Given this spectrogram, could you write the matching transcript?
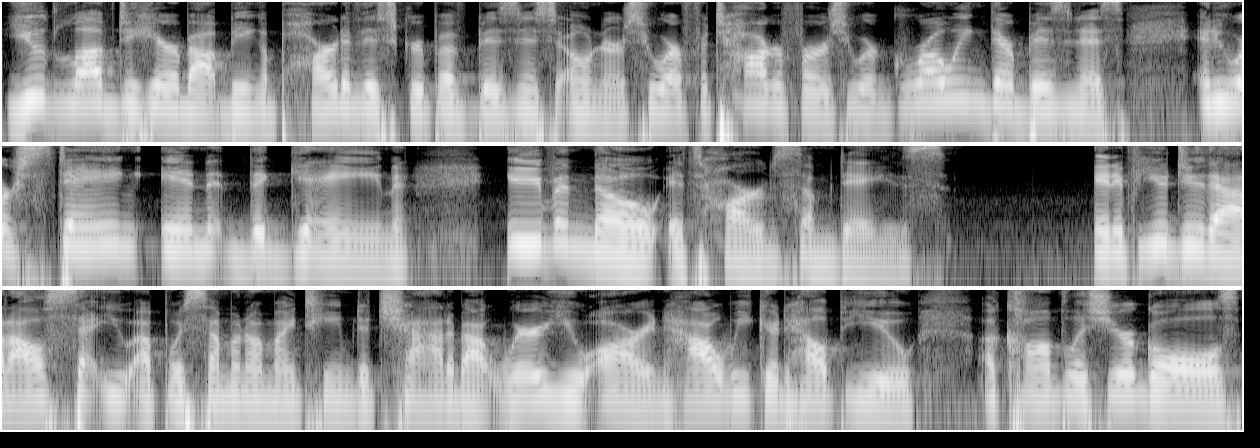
you'd love to hear about being a part of this group of business owners who are photographers, who are growing their business, and who are staying in the gain, even though it's hard some days. And if you do that, I'll set you up with someone on my team to chat about where you are and how we could help you accomplish your goals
